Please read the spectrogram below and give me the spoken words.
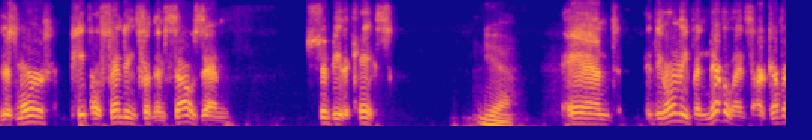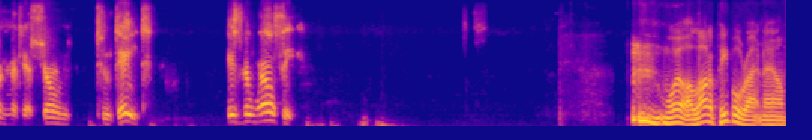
there's more people fending for themselves then should be the case. Yeah. And the only benevolence our government has shown to date is the wealthy. well, a lot of people right now,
